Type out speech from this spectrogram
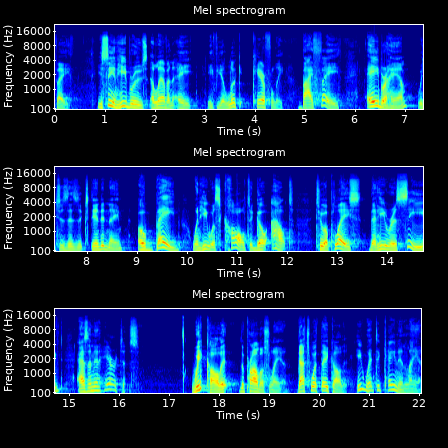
faith. You see in Hebrews 11 8, if you look carefully, by faith, Abraham, which is his extended name, obeyed when he was called to go out to a place that he received as an inheritance. We call it the promised land. That's what they call it. He went to Canaan land,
